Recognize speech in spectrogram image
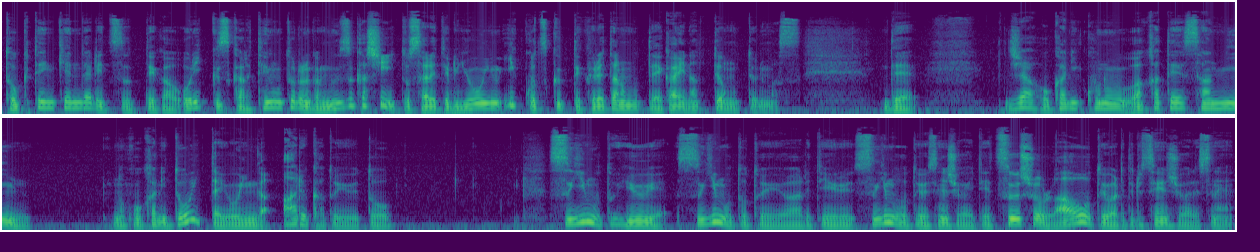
得点圏打率っていうかオリックスから点を取るのが難しいとされている要因を1個作ってくれたのもでかいなって思っております。でじゃあ他にこの若手3人の他にどういった要因があるかというと杉本優也杉本と言われている杉本という選手がいて通称ラオウと言われている選手がですね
